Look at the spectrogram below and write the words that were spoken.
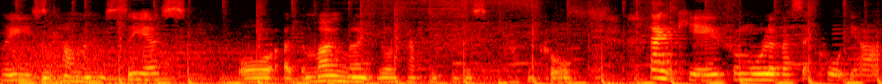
Please come and see us or at the moment you'll have to give us a call. Thank you from all of us at Courtyard.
